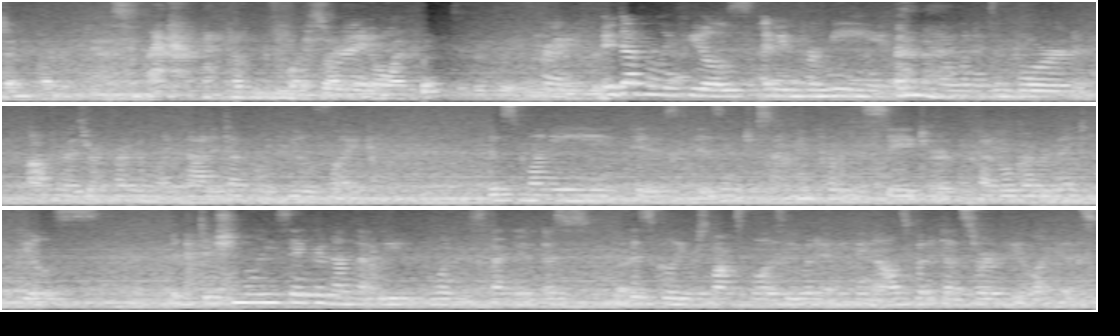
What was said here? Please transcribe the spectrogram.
been part of passing referendum before, so I don't know what typically. Right, it definitely feels, I mean, for me, you know, when it's a board authorized referendum like that, it definitely feels like this money is, isn't just coming from the state or the federal government. It feels additionally sacred, not that we wouldn't spend it as fiscally responsible as we would anything else, but it does sort of feel like it's,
